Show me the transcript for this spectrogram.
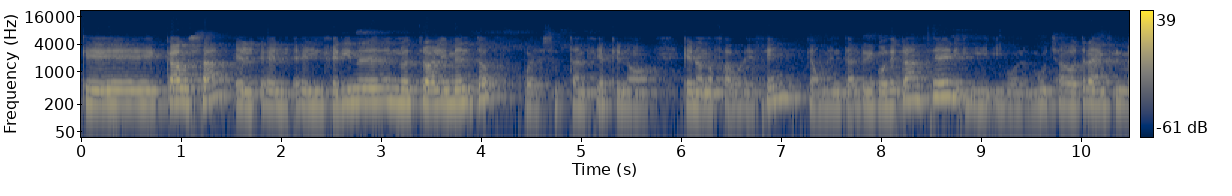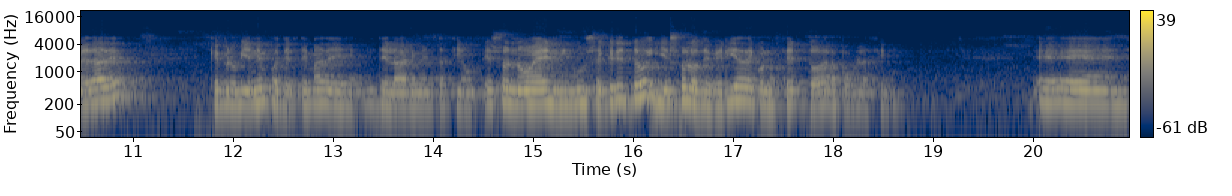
que causa el, el, ingerir en nuestros alimentos pues, sustancias que no, que no nos favorecen, que aumenta el riesgo de cáncer y, y bueno, muchas otras enfermedades que provienen pues, del tema de, la alimentación. Eso no es ningún secreto y eso lo debería de conocer toda la población. Eh,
